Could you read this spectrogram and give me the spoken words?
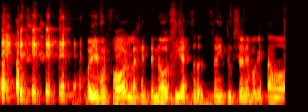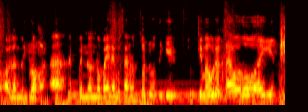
Oye, por favor, la gente no siga estas instrucciones porque estamos hablando en broma. ¿ah? Después no nos vayan a acusar a nosotros de que sus quemaduras grado 2 ahí en.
